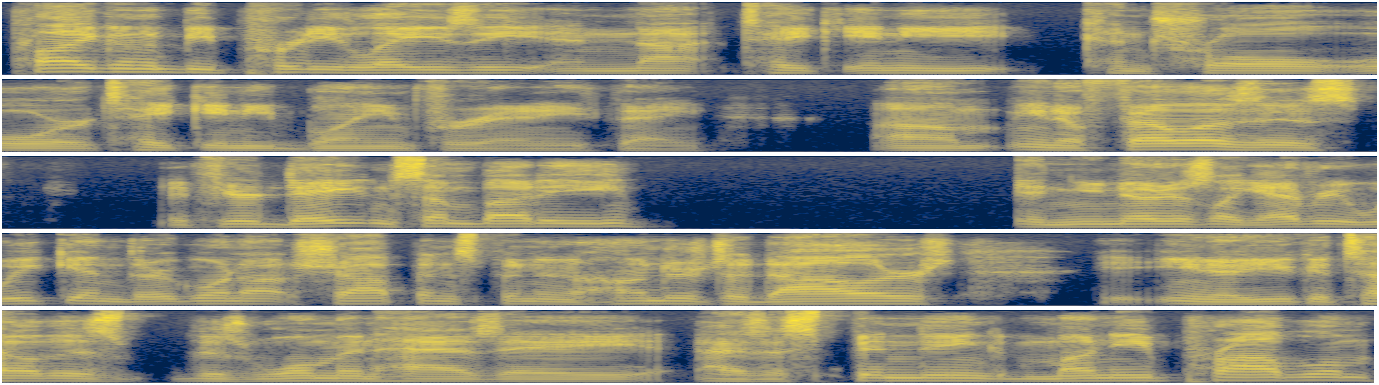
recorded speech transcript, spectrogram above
Probably going to be pretty lazy and not take any control or take any blame for anything. Um, you know, fellas, is if you're dating somebody and you notice like every weekend they're going out shopping spending hundreds of dollars you know you could tell this this woman has a has a spending money problem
